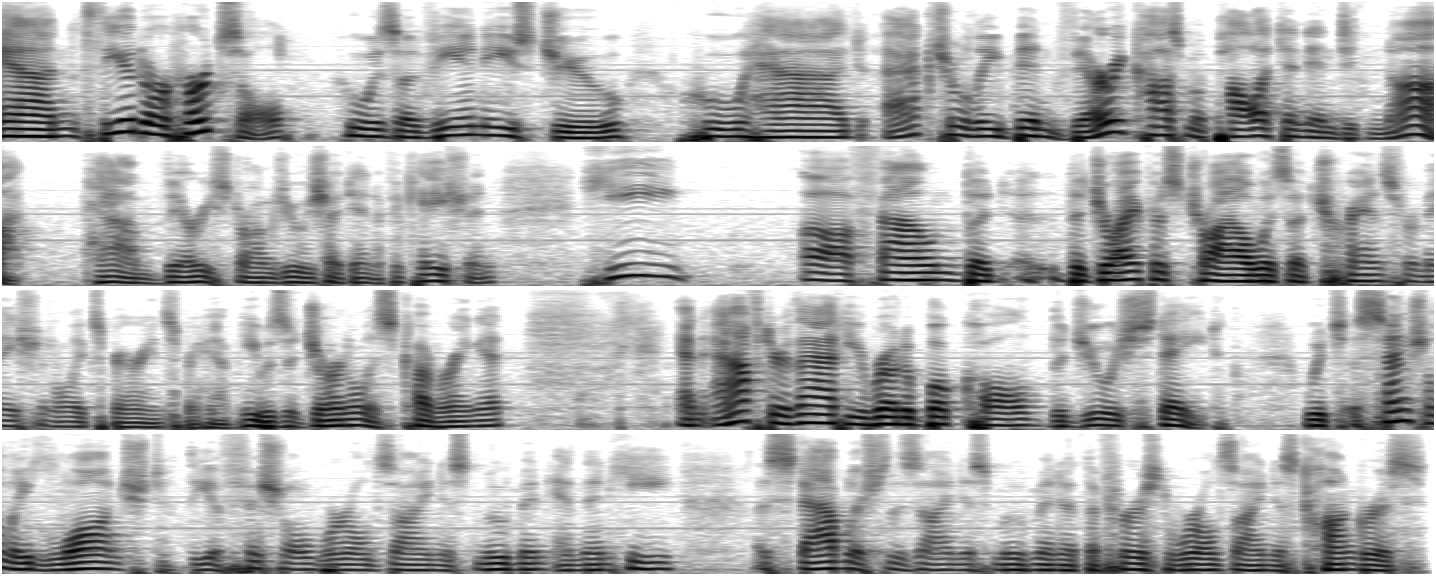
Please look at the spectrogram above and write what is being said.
And Theodor Herzl, who was a Viennese Jew who had actually been very cosmopolitan and did not have very strong Jewish identification, he uh, found the the Dreyfus trial was a transformational experience for him. He was a journalist covering it, and after that, he wrote a book called The Jewish State, which essentially launched the official World Zionist movement. And then he established the Zionist movement at the first World Zionist Congress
